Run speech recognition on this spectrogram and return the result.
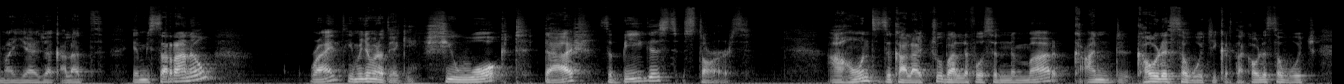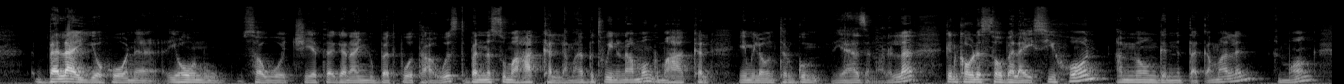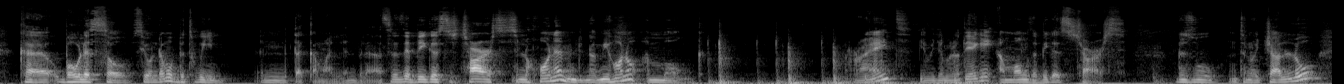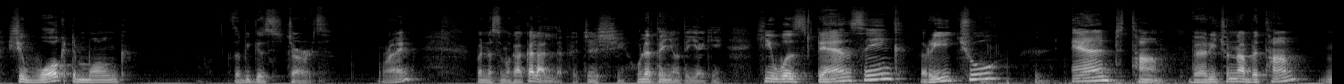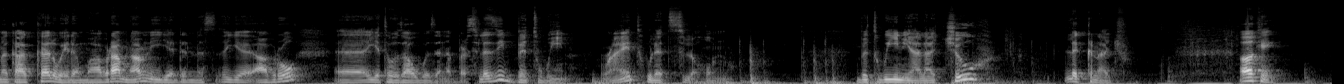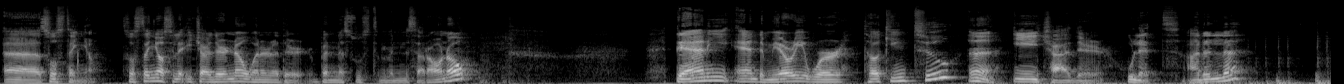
ማያያዣ ቃላት የሚሰራ ነው። right። የመጀመሪያው ጥያቄ she walked dash the biggest stars። አሁን ትዝ ካላችሁ ባለፈው ስንማር ከሁለት ሰዎች ይቅርታ፣ ከሁለት ሰዎች በላይ የሆነ የሆኑ ሰዎች የተገናኙበት ቦታ ውስጥ በእነሱ መካከል ለማለት between እና among መካከል የሚለውን ትርጉም የያዘ ነው አይደለ? ግን ከሁለት ሰው በላይ ሲሆን among እንጠቀማለን። among በሁለት ሰው ሲሆን ደግሞ between እንጠቀማለን ብለናል። ስለዚህ biggest stars ስለሆነ ምንድን ነው የሚሆነው? among right። የመጀመሪያው ጥያቄ among biggest stars ብዙ እንትኖች አሉ። she walked among biggest stars right በእነሱ መካከል አለፈች። እሺ ሁለተኛው ጥያቄ he was dancing Richu and Tom በሪቹ እና በታም መካከል ወይ ደግሞ አብራ ምናምን አብሮ እየተወዛወዘ ነበር። ስለዚህ between right ሁለት ስለሆኑ between ያላችሁ ልክ ናችሁ። okay ሶስተኛው ሶስተኛው ስለ each other ነው one another በእነሱ ውስጥ የምንሰራው ነው። Danny and Mary were talking to each other ሁለት አደለ?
